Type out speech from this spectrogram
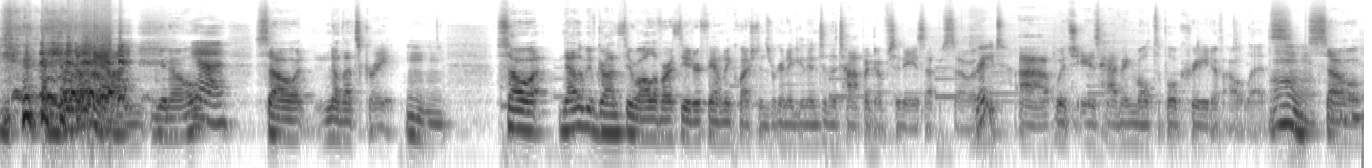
Yeah, you know? Yeah. So no, that's great. Mm-hmm. So now that we've gone through all of our theater family questions, we're going to get into the topic of today's episode. Great. Uh, which is having multiple creative outlets. Mm. So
